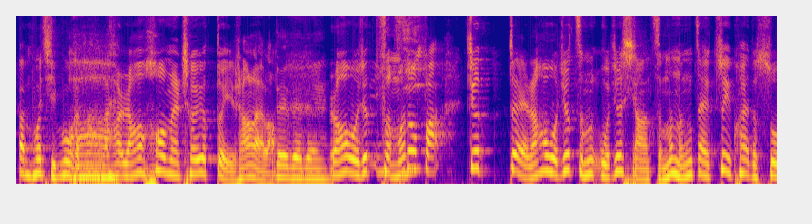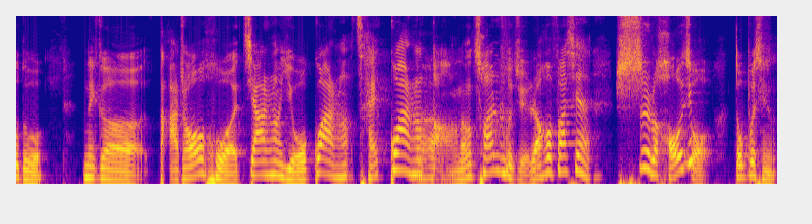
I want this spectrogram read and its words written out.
半坡起步 然后后面车又怼上来了，对对对，然后我就怎么都发就对，然后我就怎么我就想怎么能在最快的速度那个打着火加上油挂上才挂上档能窜出去，然后发现试了好久都不行，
